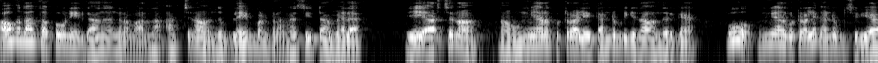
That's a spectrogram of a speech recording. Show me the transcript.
அவங்க தான் தப்பு பண்ணியிருக்காங்கங்கிற மாதிரி தான் அர்ச்சனா வந்து ப்ளைம் பண்ணுறாங்க சீதா மேலே ஏய் அர்ச்சனா நான் உண்மையான குற்றவாளியை கண்டுபிடிக்க தான் வந்திருக்கேன். ஓ உண்மையான குற்றவாளியை கண்டுபிடிச்சிருக்கியா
